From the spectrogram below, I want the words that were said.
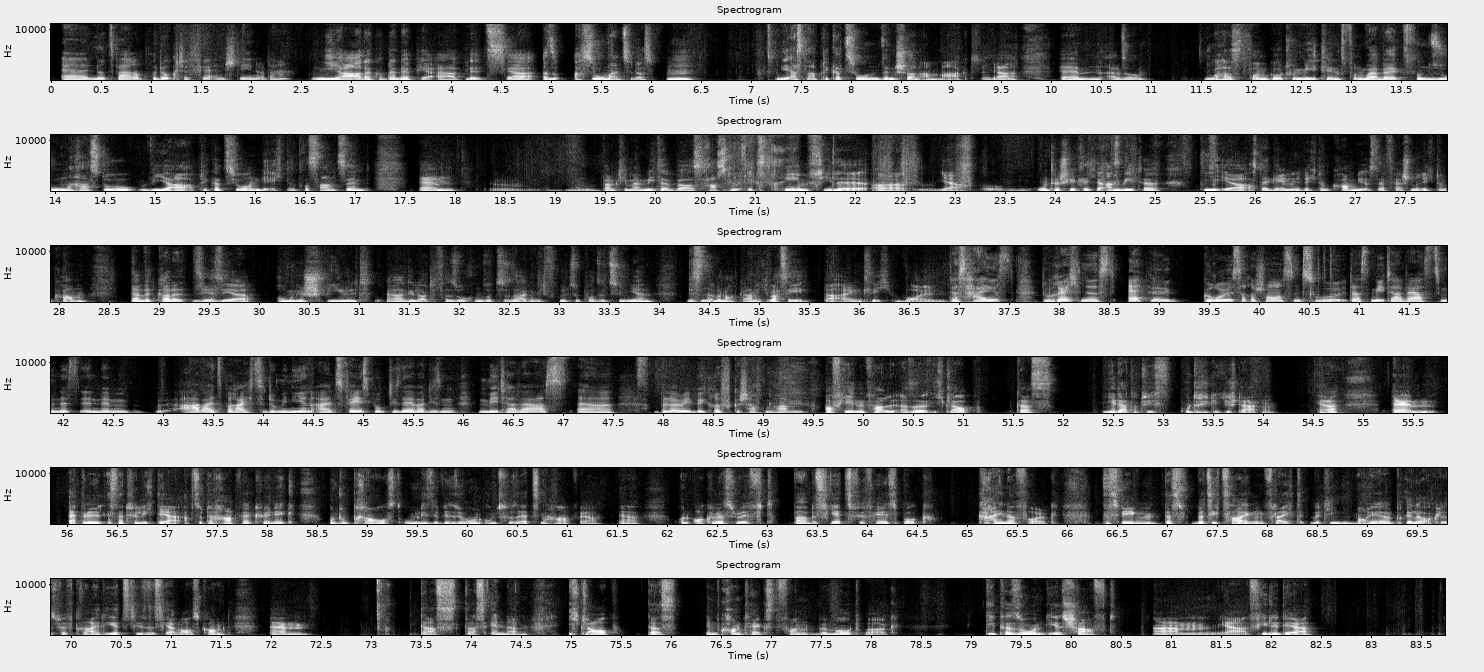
äh, nutzbare Produkte für entstehen, oder? Ja, dann kommt dann der PR-Blitz, ja. Also, ach so, meinst du das? Hm. Die ersten Applikationen sind schon am Markt, mhm. ja. Ähm, also Du hast von GoToMeetings, von WebEx, von Zoom hast du VR-Applikationen, die echt interessant sind. Ähm, äh, beim Thema Metaverse hast du extrem viele äh, ja, unterschiedliche Anbieter, die eher aus der Gaming-Richtung kommen, die aus der Fashion-Richtung kommen. Da wird gerade sehr, sehr rumgespielt. Ja, die Leute versuchen sozusagen, sich früh zu positionieren, wissen aber noch gar nicht, was sie da eigentlich wollen. Das heißt, du rechnest Apple größere Chancen zu, das Metaverse zumindest in dem Arbeitsbereich zu dominieren, als Facebook, die selber diesen Metaverse-Blurry-Begriff äh, geschaffen haben? Auf jeden Fall. Also ich glaube, dass jeder hat natürlich unterschiedliche Stärken. Ja, ähm, Apple ist natürlich der absolute Hardware-König und du brauchst, um diese Vision umzusetzen, Hardware. Ja, und Oculus Rift war bis jetzt für Facebook kein Erfolg. Deswegen, das wird sich zeigen. Vielleicht wird die neue Brille Oculus Rift 3, die jetzt dieses Jahr rauskommt, ähm, das, das ändern. Ich glaube, dass im Kontext von Remote Work die Person, die es schafft, ähm, ja, viele der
